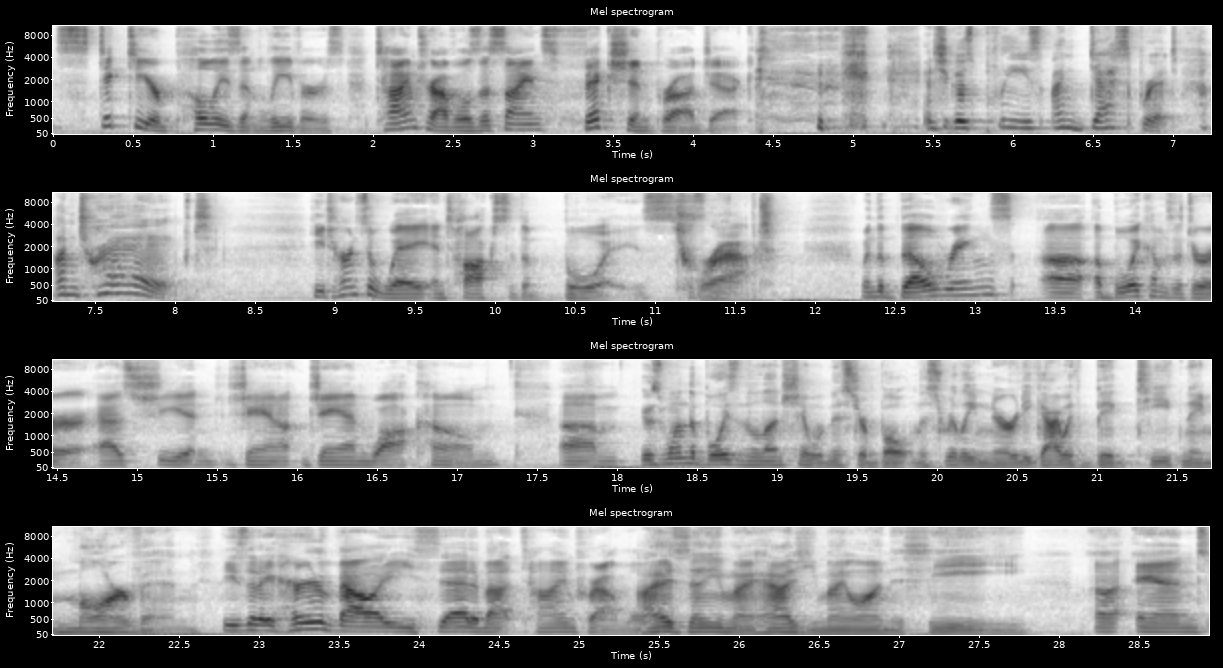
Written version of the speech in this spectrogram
"Stick to your pulleys and levers. Time travel is a science fiction project." And she goes, Please, I'm desperate. I'm trapped. He turns away and talks to the boys. Trapped. When the bell rings, uh, a boy comes up to her as she and Jan, Jan walk home. Um, It was one of the boys at the lunch table with Mr. Bolton, this really nerdy guy with big teeth named Marvin. he said, I heard about what you said about time travel. I have something in my house you might want to see. Uh, and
